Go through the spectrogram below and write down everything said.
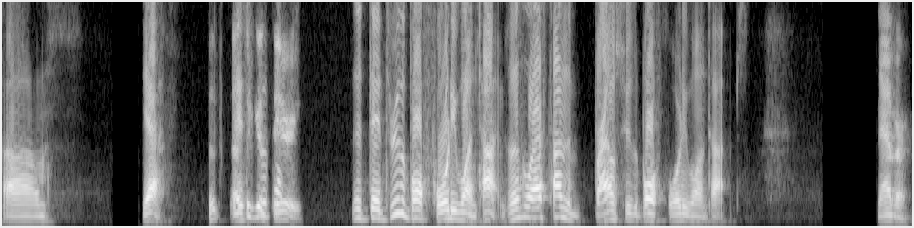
Um, yeah, That's, that's a good theory. They, they threw the ball 41 times. When's the last time the Browns threw the ball 41 times? Never.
